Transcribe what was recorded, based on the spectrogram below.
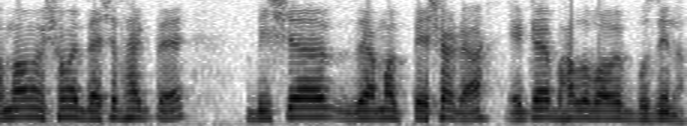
আমার অনেক সময় দেশে থাকতে বিশ্বের যে আমার পেশাটা, এটা ভালোভাবে বুঝি না।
